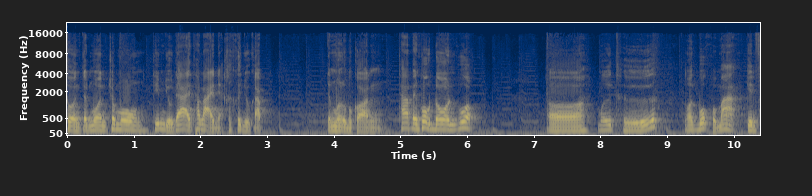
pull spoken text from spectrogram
ส่วนจำนวนชั่วโมงที่มันอยู่ได้เท่าไหร่เนี่ยก็ขึ้นอยู่กับ จำนวนอุปกรณ์ ถ้าเป็นพวกโดนพวกเอ่อมือถือโน้ตบุ๊กผมว่ากินไฟ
